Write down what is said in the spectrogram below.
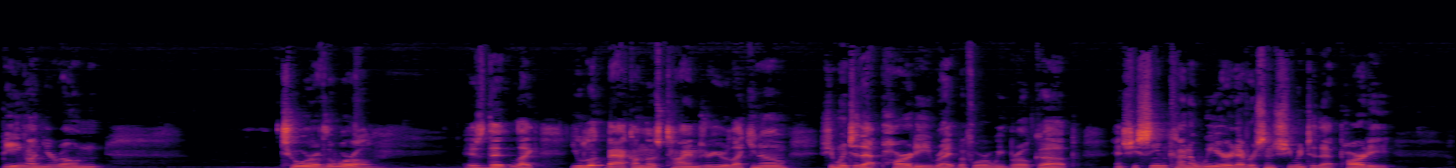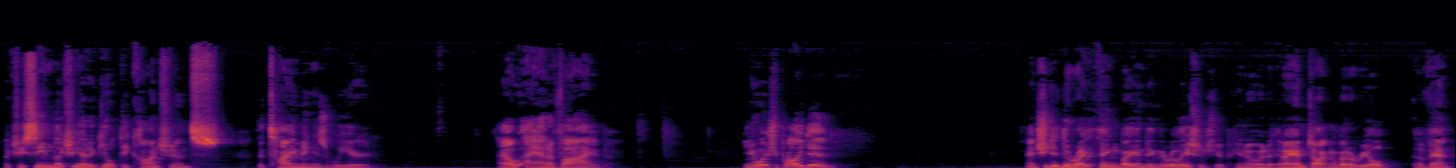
being on your own tour of the world is that like you look back on those times where you're like, you know, she went to that party right before we broke up and she seemed kind of weird ever since she went to that party. Like she seemed like she had a guilty conscience. The timing is weird. I, I had a vibe. You know what? She probably did. And she did the right thing by ending the relationship, you know? And, and I am talking about a real event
